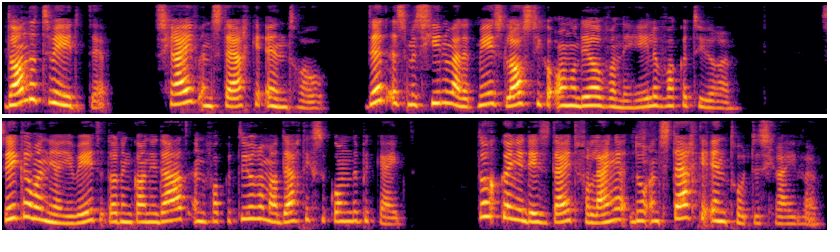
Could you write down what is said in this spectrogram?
Dan de tweede tip. Schrijf een sterke intro. Dit is misschien wel het meest lastige onderdeel van de hele vacature. Zeker wanneer je weet dat een kandidaat een vacature maar 30 seconden bekijkt. Toch kun je deze tijd verlengen door een sterke intro te schrijven.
